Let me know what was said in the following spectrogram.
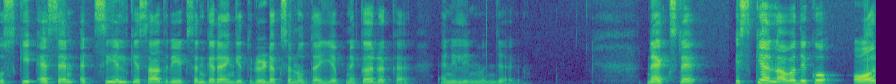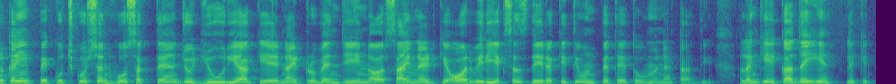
उसकी S N H C L के साथ रिएक्शन कराएँगे तो रिडक्शन होता है, ये अपने कर रखा है एनिलीन बन जाएगा। नेक्स्ट है, इसके अलावा देखो, और कहीं पे कुछ क्वेश्चन हो सकते हैं, जो यूरिया के नाइट्रोबेंजीन और साइनाइड के और भी रिएक्शंस दे रखी थी, उन पे थे तो वो मैंने हटा दिए। हालाँकि एक आधा ही है, लेकिन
